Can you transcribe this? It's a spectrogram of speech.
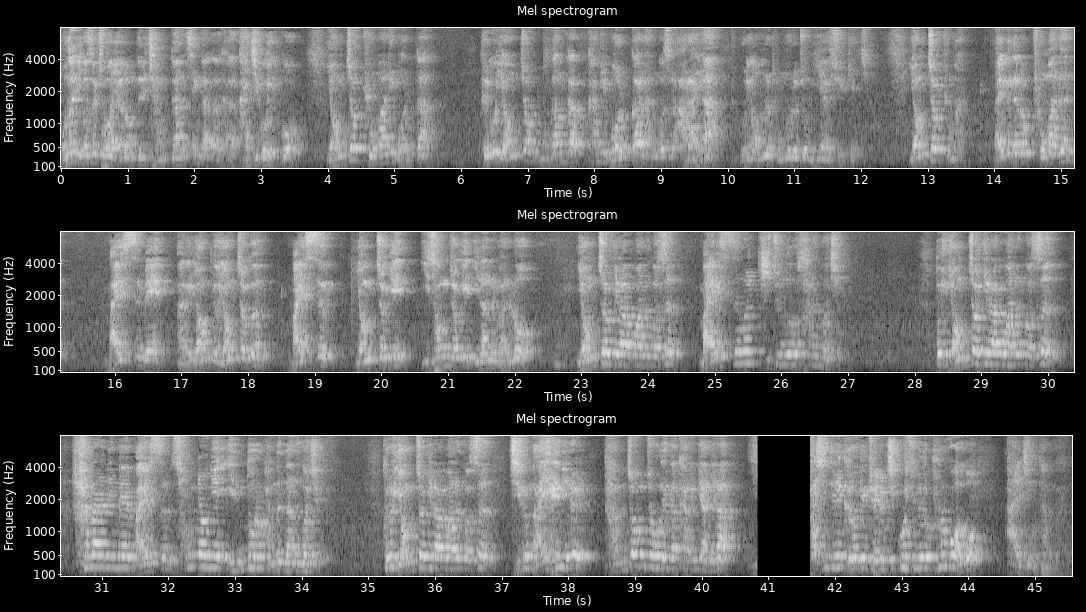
오늘 이것을 저와 여러분들이 잠깐 생각 어, 가- 가지고 있고 영적 교만이 뭘까? 그리고 영적 무감각함이 뭘까라는 것을 알아야 우리가 오늘 본문을 좀 이해할 수 있겠죠. 영적 교만 말 그대로 교만은 말씀에 아, 영, 영적은 말씀, 영적인 이성적인이라는 말로 영적이라고 하는 것은 말씀을 기준으로 사는 거죠. 또 영적이라고 하는 것은 하나님의 말씀, 성령의 인도를 받는다는 거죠. 그리고 영적이라고 하는 것은 지금 나의 행위를 감정적으로 생각하는 게 아니라 자신들이 그렇게 죄를 짓고 있음에도 불구하고 알지 못하는 거예요.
